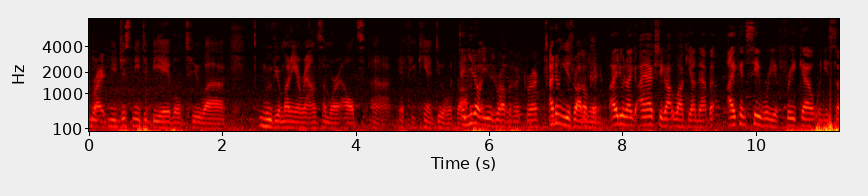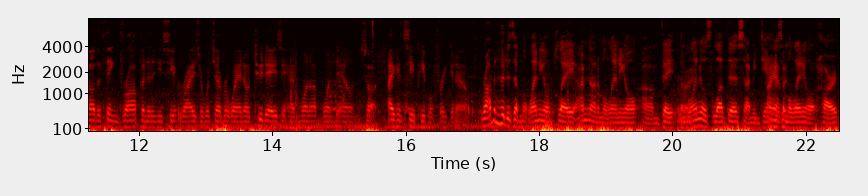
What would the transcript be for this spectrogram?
you- Right. You, just need to be able to uh, move your money around somewhere else uh, if you can't do it with Robin. And you don't use Robinhood, correct? I don't use Robinhood. Okay, I do. And I, actually got lucky on that, but I can see where you freak out when you saw the thing dropping and then you see it rise or whichever way. I know two days they had one up, one down, so I can see people freaking out. Robinhood is a millennial play. I'm not a millennial. Um, they, the Right. millennials love this. I mean, Danny's a haven't. millennial at heart,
